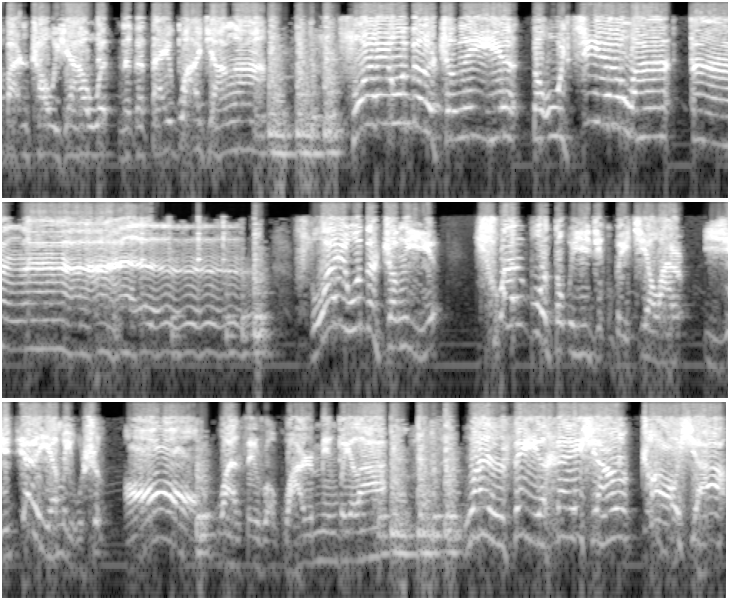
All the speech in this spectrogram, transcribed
般朝下问那个呆瓜将啊，所有的正义都解完，所有的正义。全部都已经被劫完了，一件也没有剩。哦，万岁说：“寡人明白了。”万岁还想朝下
